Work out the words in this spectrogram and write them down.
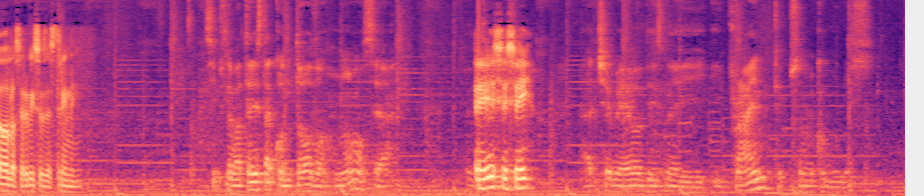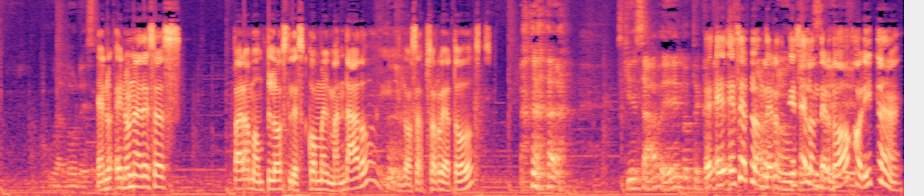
todos los servicios de streaming. Sí, pues la batería está con todo, ¿no? O sea. Sí, sí, sí. HBO, Disney y, Prime, que pues son como los jugadores. ¿no? En, en una de esas, Paramount Plus les come el mandado y los absorbe a todos. Pues, ¿Quién sabe, eh? No te E- creas. e- Es el, under- Paramount es el de- underdog ahorita.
